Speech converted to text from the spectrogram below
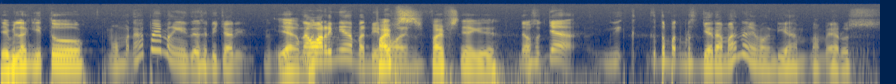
Dia bilang gitu. Momen apa emang yang bisa dicari? Ya, nawarinnya apa? Dia nawarin. Vibes vibesnya gitu. Nah, maksudnya di- ke tempat bersejarah mana emang dia harus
